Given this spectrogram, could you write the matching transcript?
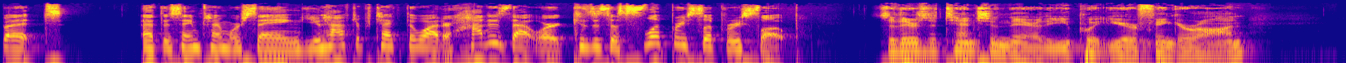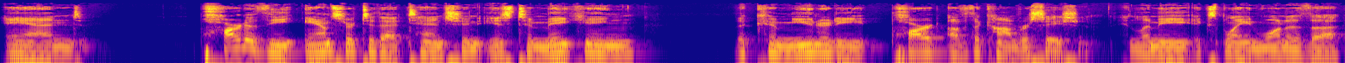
but at the same time we're saying you have to protect the water. How does that work? Because it's a slippery, slippery slope. So there's a tension there that you put your finger on, and part of the answer to that tension is to making the community part of the conversation. And let me explain one of the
